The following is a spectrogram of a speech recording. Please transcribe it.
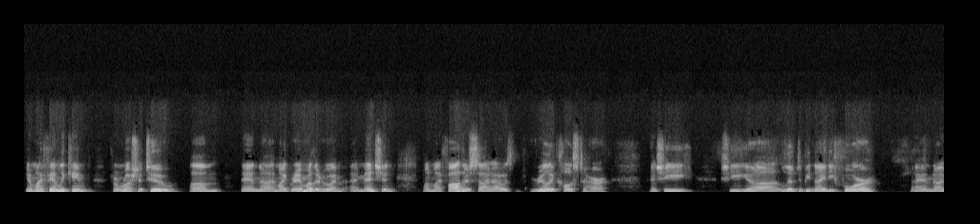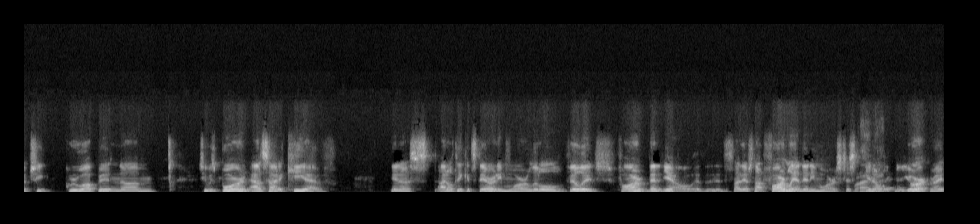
you know, my family came from Russia too, um, and uh, my grandmother, who I, I mentioned, on my father's side, I was really close to her, and she she uh, lived to be 94, and uh, she grew up in. Um, she was born outside of Kiev, in a I don't think it's there anymore. A little village farm. Then you know, it's not, there's not farmland anymore. It's just right, you know, right. like New York, right?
